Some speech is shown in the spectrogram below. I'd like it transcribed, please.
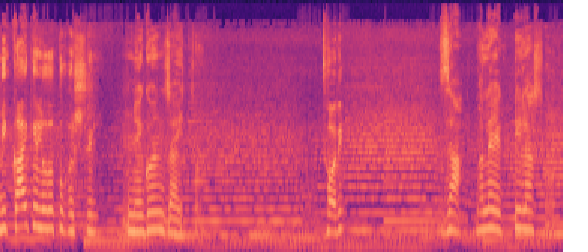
मी काय केलं तर तू हसशील? निघून जायचं. सॉरी जा मला एकटीला सोड.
